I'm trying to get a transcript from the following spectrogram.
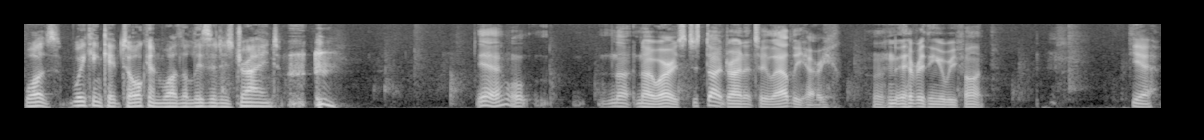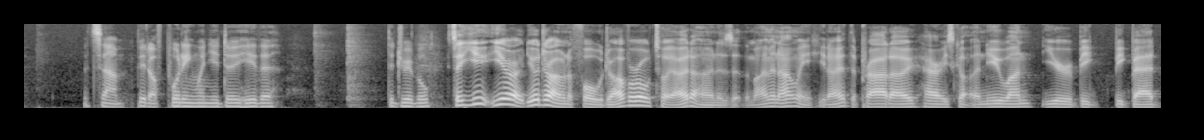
Was we can keep talking while the lizard is drained. Yeah. Well, no no worries. Just don't drain it too loudly, Harry. And Everything will be fine. Yeah, it's um bit off putting when you do hear the the dribble. So you you're you're driving a four wheel drive. We're all Toyota owners at the moment, aren't we? You know the Prado. Harry's got a new one. You're a big big bad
